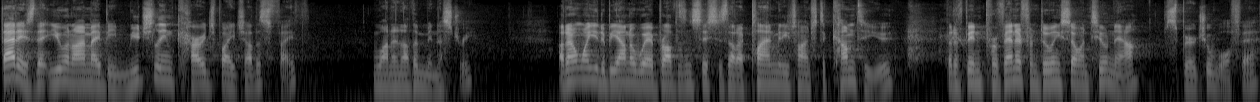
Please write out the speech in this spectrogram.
That is, that you and I may be mutually encouraged by each other's faith, one another ministry. I don't want you to be unaware, brothers and sisters, that I planned many times to come to you, but have been prevented from doing so until now spiritual warfare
